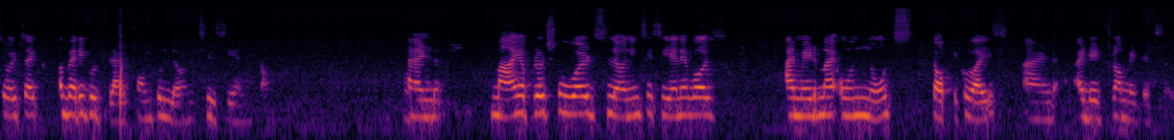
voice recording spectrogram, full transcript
So it's like a very good platform to learn CCNA from. And my approach towards learning CCNA was I made my own notes topic wise and I did from it itself.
